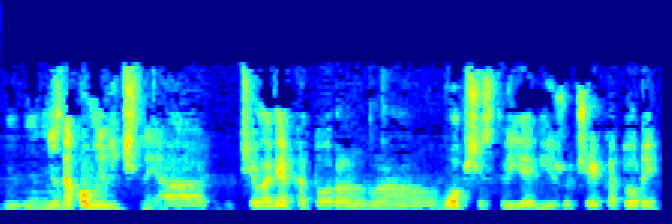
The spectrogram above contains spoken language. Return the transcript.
незнакомый личный, а человек, которого в обществе я вижу, человек, который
